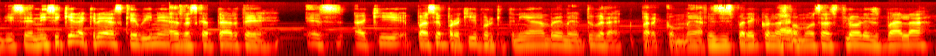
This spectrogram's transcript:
dice, ni siquiera creas que vine a rescatarte. Es aquí, pasé por aquí porque tenía hambre y me tuve para comer. Les disparé con las ah. famosas flores bala.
